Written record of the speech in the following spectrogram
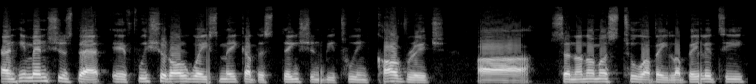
and he mentions that if we should always make a distinction between coverage uh, synonymous to availability,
